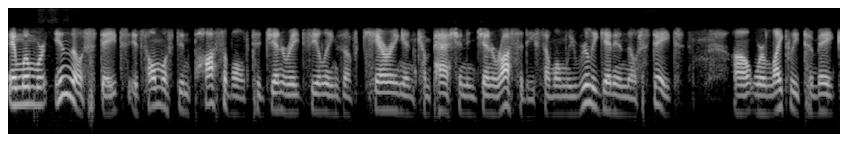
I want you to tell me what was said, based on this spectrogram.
and when we're in those states, it's almost impossible to generate feelings of caring and compassion and generosity. So when we really get in those states, uh, we're likely to make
